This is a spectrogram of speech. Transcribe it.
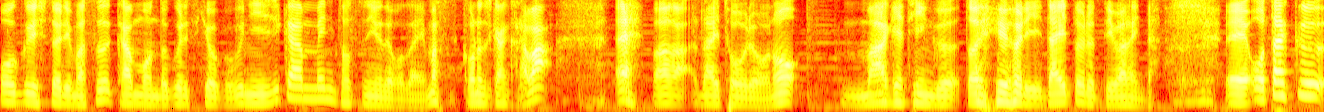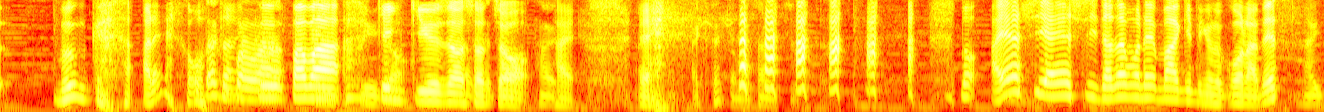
お送りしております関門独立峡谷2時間目に突入でございます。この時間からはえ我が大統領のマーケティングというより大統領って言わないんだ、えーオタク文化 あれ？オタクパワーパワー研研究所。究所所長。はい。はい、え秋竹正道ーの怪しい怪しいダダ漏れマーケティングのコーナーです。はい。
